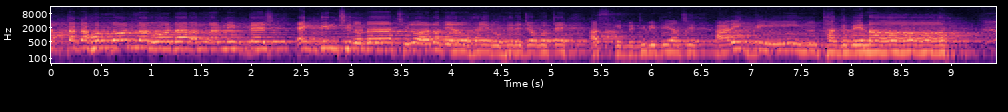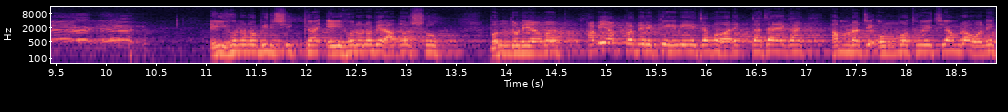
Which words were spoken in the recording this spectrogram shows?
আত্মাটা হলো আল্লাহর ওয়ার্ডার, আল্লাহর নির্দেশ। একদিন ছিল না, ছিল আলমে আর হায় রুহের জগতে। আজকে পৃথিবীতে আছে আরেক দিন থাকবে না। এই হলো নবীর শিক্ষা এই হলো নবীর আদর্শ। বন্ধুরে আমার আমি আপনাদেরকে নিয়ে যাব আরেকটা জায়গায়। আমরা যে উম্মত হয়েছি আমরা অনেক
